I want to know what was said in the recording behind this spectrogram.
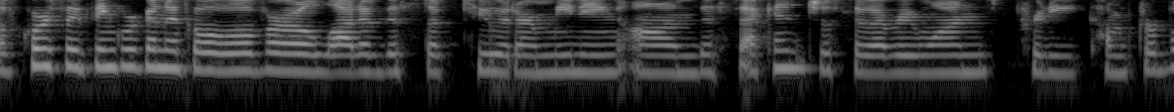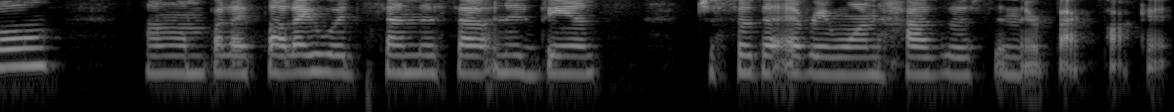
of course, I think we're going to go over a lot of this stuff too at our meeting on the second, just so everyone's pretty comfortable. Um, but I thought I would send this out in advance just so that everyone has this in their back pocket.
